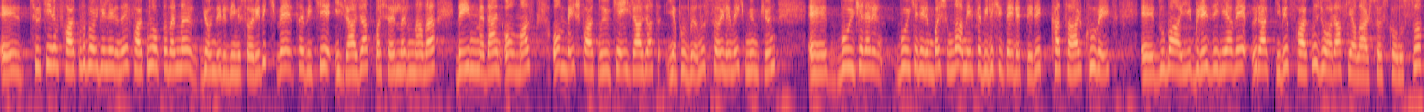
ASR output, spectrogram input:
e, Türkiye'nin farklı bölgelerine, farklı noktalarına gönderildiğini söyledik ve tabii ki ihracat başarılarına da değinmeden olmaz. 15 farklı ülkeye ihracat yapıldığını söylemek mümkün. E, bu ülkelerin bu ülkelerin başında Amerika Birleşik Devletleri, Katar, Kuveyt, e, Dubai, Brezilya ve Irak gibi farklı coğrafyalar söz konusu.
